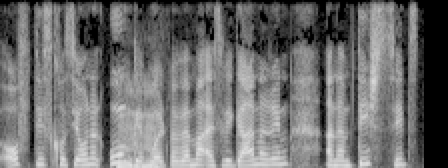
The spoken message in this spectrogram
oft Diskussionen Mhm. ungewollt, weil wenn man als Veganerin an einem Tisch sitzt,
